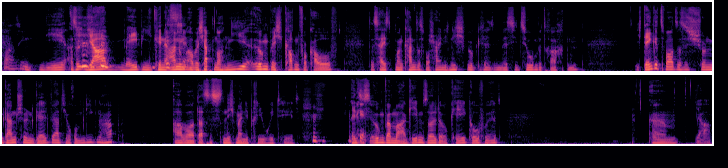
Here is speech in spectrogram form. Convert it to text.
quasi. Nee, also ja, maybe, keine. Ahnung, aber ich habe noch nie irgendwelche Karten verkauft. Das heißt, man kann das wahrscheinlich nicht wirklich als Investition betrachten. Ich denke zwar, dass ich schon ganz schön Geldwert hier rumliegen habe, aber das ist nicht meine Priorität. Wenn Okay. es sich irgendwann mal ergeben sollte, okay, go for it. Ähm, ja,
